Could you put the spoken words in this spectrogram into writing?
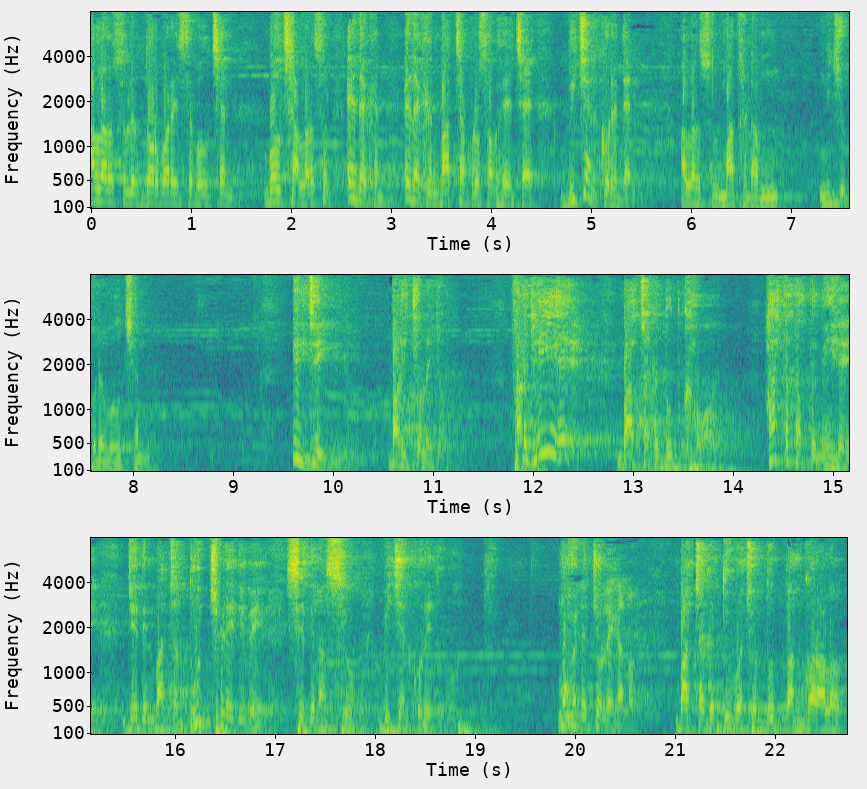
আল্লাহ রসুলের দরবারে এসে বলছেন, বলছে আল্লাহ রসুল, এ দেখেন এ দেখেন, বাচ্চা প্রসব হয়েছে, বিচার করে দেন। আল্লাহ রসুল মাথাটা নিচু করে বলছেন ইজেই বাড়ি চলে যাও। ফারজি হে বাচ্চাকে দুধ খাওয়াও। হাতে কাঁপতে মেহে, যেদিন বাচ্চা দুধ ছেড়ে দিবে, সেদিন আসিও, বিচার করে দেবো। মহিলা চলে গেল। বাচ্চাকে দুই বছর দুধ পান করালো।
